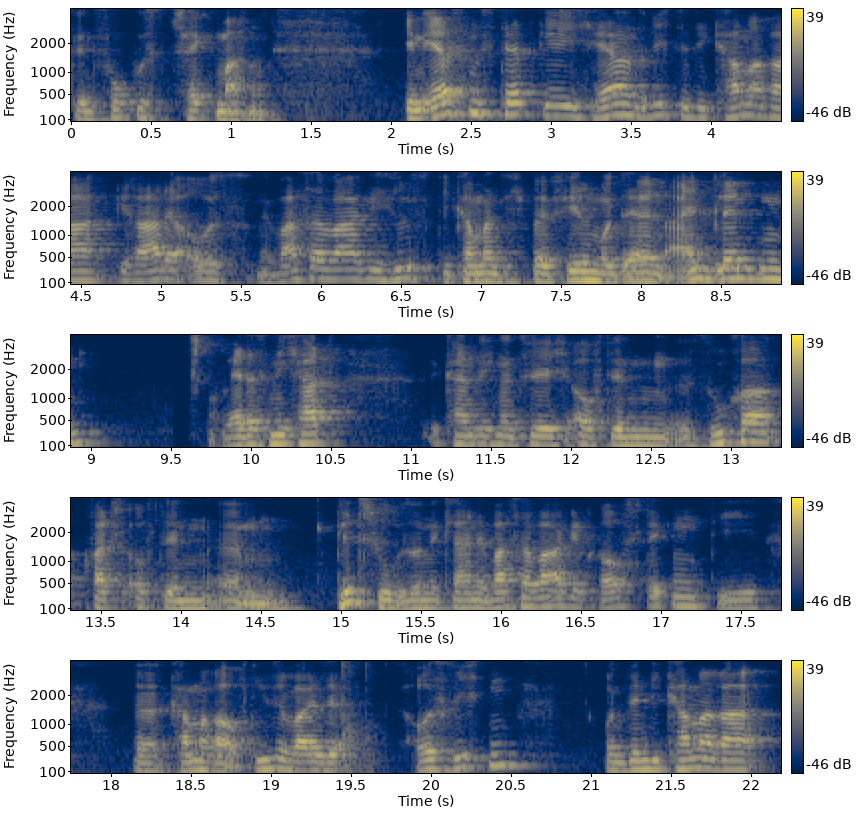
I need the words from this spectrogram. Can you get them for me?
den Fokus-Check machen. Im ersten Step gehe ich her und richte die Kamera geradeaus. Eine Wasserwaage hilft, die kann man sich bei vielen Modellen einblenden. Wer das nicht hat, kann sich natürlich auf den Sucher, Quatsch, auf den ähm, Blitzschuh so eine kleine Wasserwaage draufstecken, die äh, Kamera auf diese Weise ausrichten. Und wenn die Kamera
